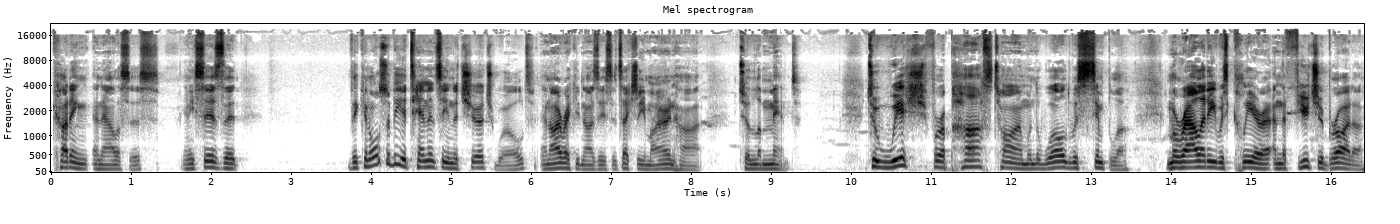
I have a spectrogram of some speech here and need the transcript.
cutting analysis, and he says that there can also be a tendency in the church world, and I recognize this, it's actually in my own heart, to lament, to wish for a past time when the world was simpler, morality was clearer, and the future brighter.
